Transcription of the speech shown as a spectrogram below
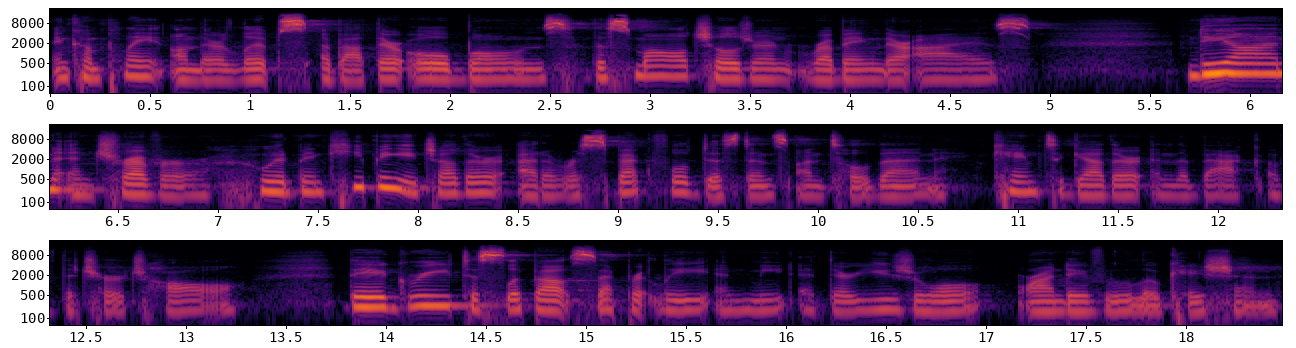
and complaint on their lips about their old bones, the small children rubbing their eyes. Dionne and Trevor, who had been keeping each other at a respectful distance until then, came together in the back of the church hall. They agreed to slip out separately and meet at their usual rendezvous location,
